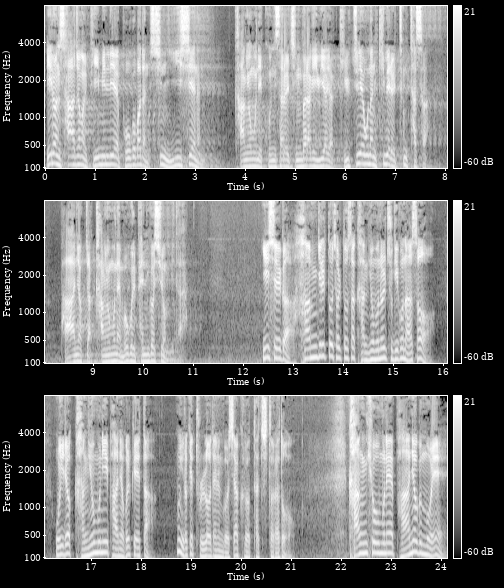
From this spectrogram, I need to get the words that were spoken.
이런 사정을 비밀리에 보고받은 신 이시에는 강용문이 군사를 징발하기 위하여 길주에 오는 기회를 틈타서 반역자 강용문의 목을 벤 것이옵니다. 이시에가 함길도 절도사 강효문을 죽이고 나서 오히려 강효문이 반역을 꾀했다. 뭐 이렇게 둘러대는 것이야 그렇다 치더라도 강효문의 반역 음모에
